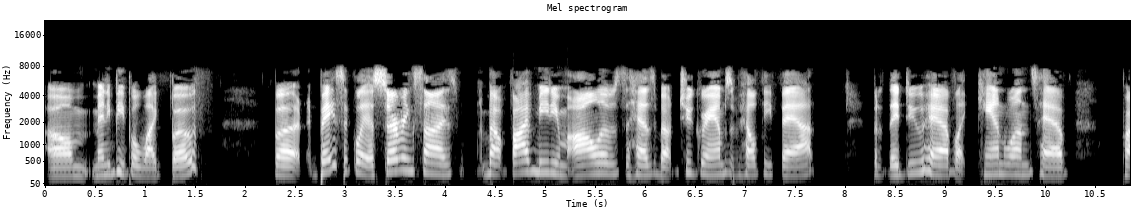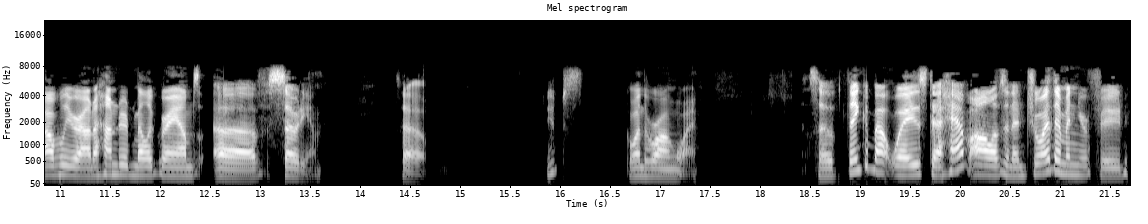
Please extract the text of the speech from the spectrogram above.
Um, many people like both. But basically, a serving size, about five medium olives, has about two grams of healthy fat. But they do have, like canned ones, have probably around 100 milligrams of sodium. So, oops, going the wrong way. So think about ways to have olives and enjoy them in your food,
